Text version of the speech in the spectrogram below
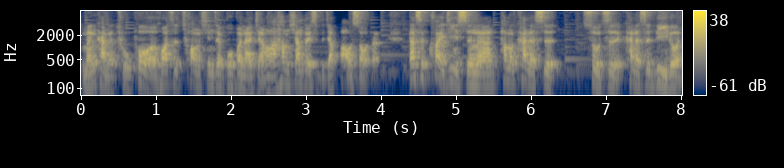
门槛的突破或是创新这部分来讲的话，他们相对是比较保守的。但是会计师呢，他们看的是数字，看的是利润，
